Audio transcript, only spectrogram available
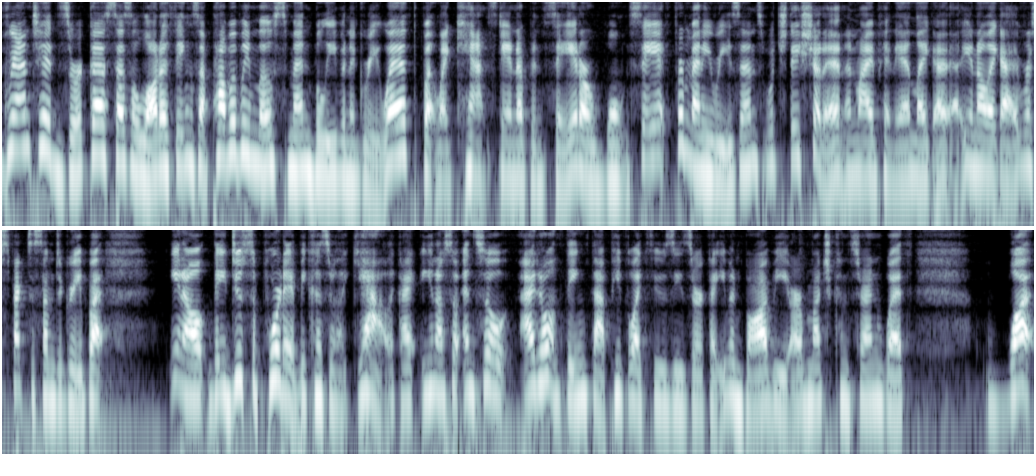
granted Zherka says a lot of things that probably most men believe and agree with, but like can't stand up and say it or won't say it for many reasons, which they shouldn't, in my opinion. Like I, you know, like I respect to some degree, but you know, they do support it because they're like, yeah, like I, you know, so and so I don't think that people like Fousey, Zherka, even Bobbi are much concerned with what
